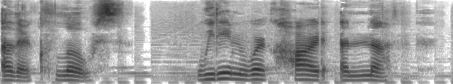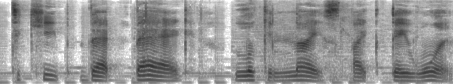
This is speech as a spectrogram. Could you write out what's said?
other close. We didn't work hard enough to keep that bag looking nice like day one.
